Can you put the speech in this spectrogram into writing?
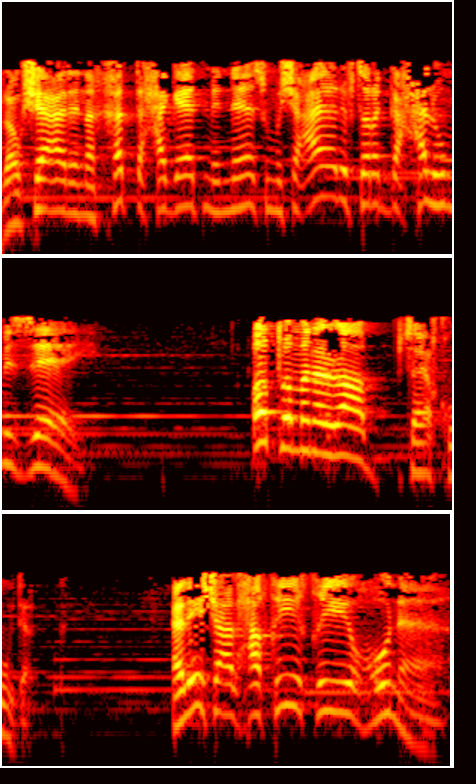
لو شعر إنك خدت حاجات من الناس ومش عارف ترجعها لهم إزاي. أطلب من الرب سيقودك. اليشع الحقيقي هنا؟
